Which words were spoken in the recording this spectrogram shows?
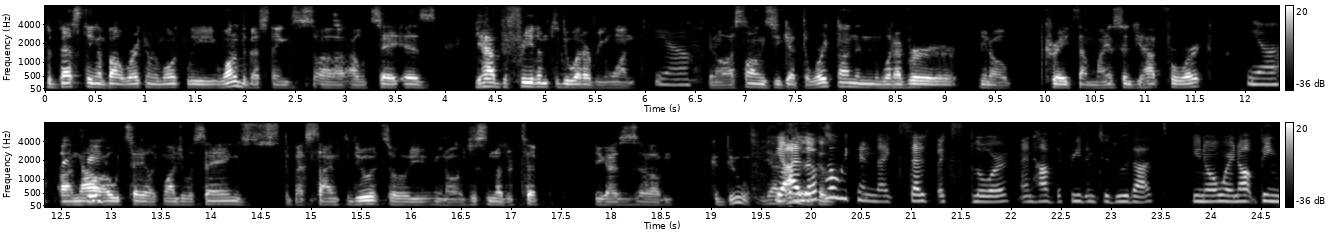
the best thing about working remotely, one of the best things uh, I would say is you have the freedom to do whatever you want Yeah. you know as long as you get the work done and whatever you know creates that mindset you have for work Yeah. I uh, now i would say like Manja was saying is the best time to do it so you you know just another tip you guys um, could do yeah, I love love 'cause- how we can like self explore and have the freedom to do that. You know, we're not being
